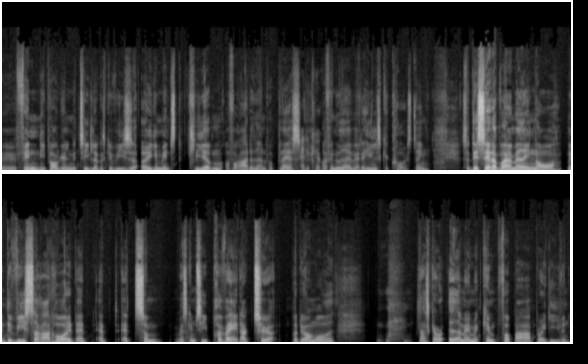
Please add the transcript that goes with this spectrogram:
øh, finde de pågældende titler, der skal vises, og ikke mindst clear dem og få rettighederne på plads, ja, og finde ud af, hvad det hele skal koste. Ikke? Så det setup var jeg med inden over, men det viste sig ret hurtigt, at, at, at som hvad skal man sige, privat aktør på det område, der skal du æde med med kæmpe for bare at break even.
